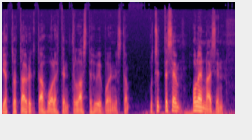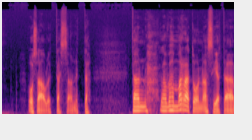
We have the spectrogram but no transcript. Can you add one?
ja tota, yritetään huolehtia niiden lasten hyvinvoinnista. Mutta sitten se olennaisin osa-alue tässä on, että tämä on, on vähän maraton asia tämä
